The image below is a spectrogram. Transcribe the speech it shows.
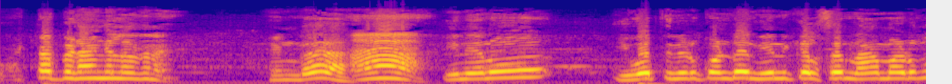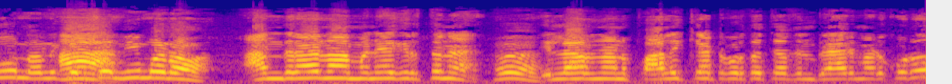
ಒಟ್ಟ ಬಿಡಂಗಿಲ್ಲ ಅದನ್ನ. ಹಿಂಗ? ಹಾ. ಇನ್ನೇನು ಇವತ್ತು ಹಿಡ್ಕೊಂಡು ನಿನ್ ಕೆಲಸ ನಾ ಮಾಡುದು ನನ್ನ ಕೆಲಸ ನೀ ಮಾಡವ. ಅಂದ್ರ ನಾ ಮನ್ಯಾಗ ಇರ್ತಾನ. ಇಲ್ಲಾರ ಇಲ್ಲ ನಾನು ಪಾಲಿಗೆ ಕೆಟ್ಟ ಬರ್ತೈತಿ ಅದನ್ನ ಬ್ಯಾರೆ ಮಾಡ್ಕೊಡು.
